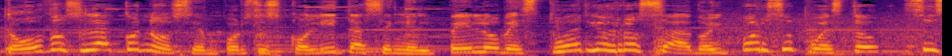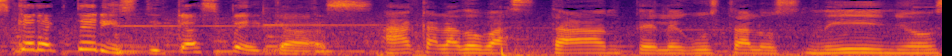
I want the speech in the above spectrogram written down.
Todos la conocen por sus colitas en el pelo, vestuario rosado y por supuesto sus características pecas. Ha calado bastante, le gusta a los niños.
